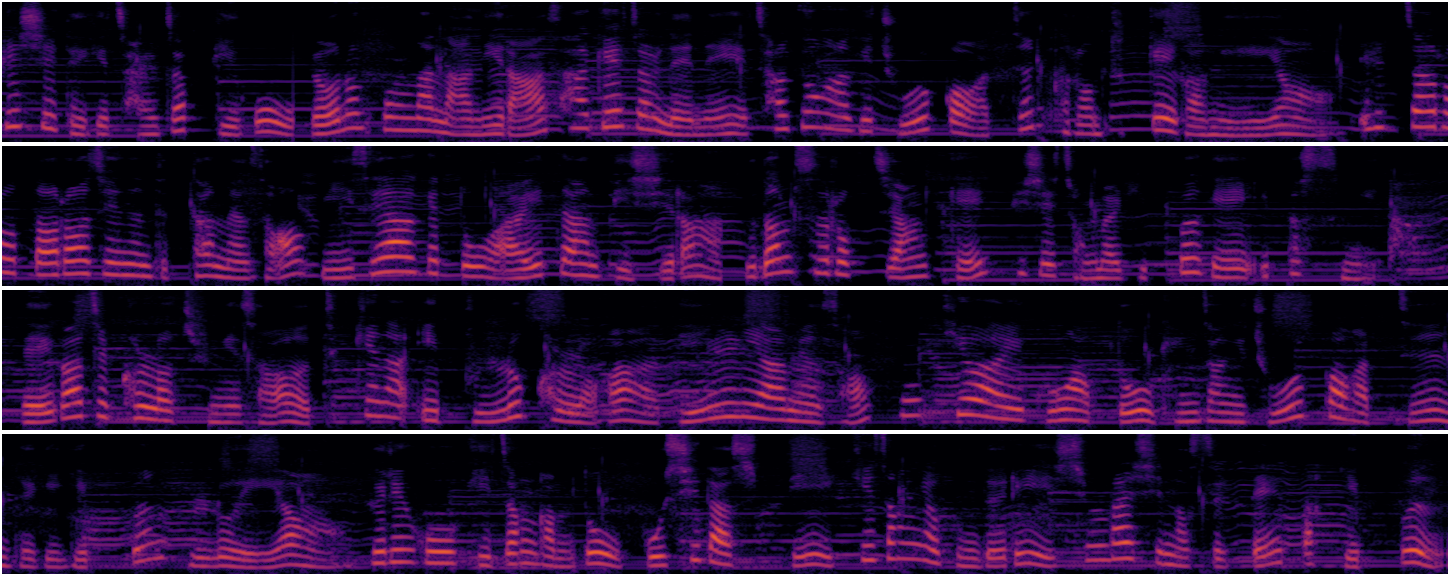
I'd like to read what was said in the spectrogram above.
핏이 되게 잘 잡히고 여름뿐만 아니라 사계절 내내 착용하기 좋을 것 같은 그런 두께감이에요. 일자로 떨어지는 듯하면서 미세하게 또 와이드한 핏이라 부담스럽지 않게 핏이 정말 이쁘게 입혔습니다. 네 가지 컬러 중에서 특히나 이 블루 컬러가 데일리하면서 흰티와의 궁합도 굉장히 좋을 것 같은 되게 예쁜 블루예요. 그리고 기장감도 보시다시피 키장녀 분들이 신발 신었을 때 딱 예쁜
